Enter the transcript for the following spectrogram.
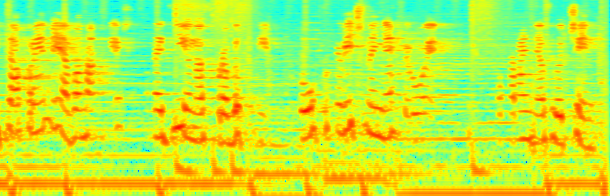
І ця премія вона теж надія на справедливість, увіковічнення героїв, покарання злочинців.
